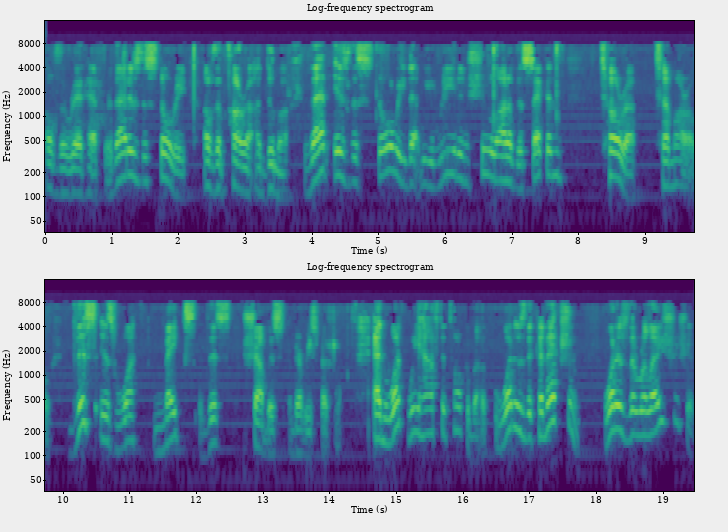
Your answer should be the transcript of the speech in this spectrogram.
of the red heifer. That is the story of the para aduma. That is the story that we read in Shul out of the second Torah tomorrow. This is what makes this Shabbos very special. And what we have to talk about, what is the connection? What is the relationship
